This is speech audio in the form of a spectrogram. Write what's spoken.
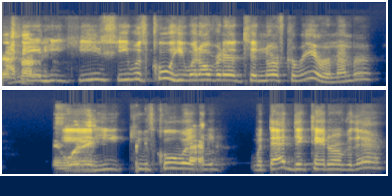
I mean, he he's he was cool. He went over to, to North Korea, remember? And, and he he was cool with, with, with that dictator over there.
